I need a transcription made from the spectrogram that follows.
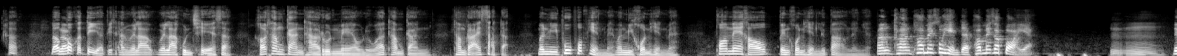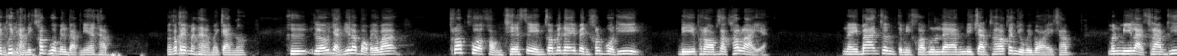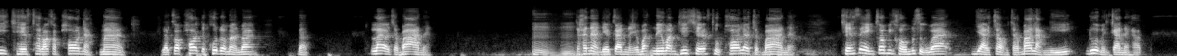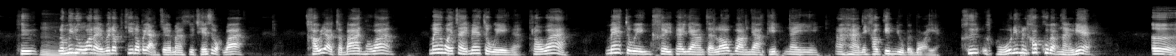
ครับแล้วแล้วปกติอะพี่ธันเวลาเวลาคุณเชสอะเขาทำการทารุณแมวหรือว่าทำการทำร้ายสัตว์อะ มันมีผู้พบเห็นไหมมันมีคนเห็นไหม พ่อแม่เขาเป็นคนเห็นหรือเปล่าอะไรเงี้ยบางครั้งพ่อแม่เขาเห็นแต่พ่อแม่ก็ปล่อยอะอืมในพื้นฐานในครอบครัวเป็นแบบเนี้ยครับ มันก็เป็นปัญหาเหมือนกันเนาะคือแล้วอย่างที่เราบอกไปว่า ครอบครัวของเชสเองก็ไม่ได้เป็นครอบครัวที่ดีพร้อมสักเท่าไหร่อะในบ้านก็จะมีความรุนแรงมีการทะเลาะกันอยู่บ่อยๆครับ มันมีหลายครั้งที่เชสทะเลาะกับพ่อหนักมาก แล้วก็พ่อจะพูดประมาณว่า แบบไล่ออกจากบ้านน่ะอืมอืม แต่ขณะเดียวกันในวันในวันที่เชสถูกพ่อไล่ออกจากบ้านน่ะ เชสเองก็มีความรู้สึกว่าอยากจะออกจากบ้านหลังนี้ด้วยเหมือนกันนะครับ คืออเราไม่รู้ว่าอะไรเวลาที่เราไปอ่านเจอมาคือเชสบอกว่า เขาอยากจากบ้านเพราะว่าไม่ไว้ใจแม่ตัวเองอะ เพราะว่าแม่ตัวเองเคยพยายามจะลอบวางยาพิษในอาหารที่เขากินอยู่บ่อยๆอะ คือโหนี่มันครอบครัวแบบไหนเนี่ย เออ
